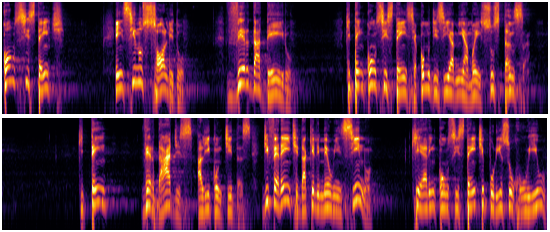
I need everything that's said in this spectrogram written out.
consistente, ensino sólido, verdadeiro que tem consistência, como dizia minha mãe, sustância, que tem verdades ali contidas, diferente daquele meu ensino que era inconsistente por isso ruiu,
